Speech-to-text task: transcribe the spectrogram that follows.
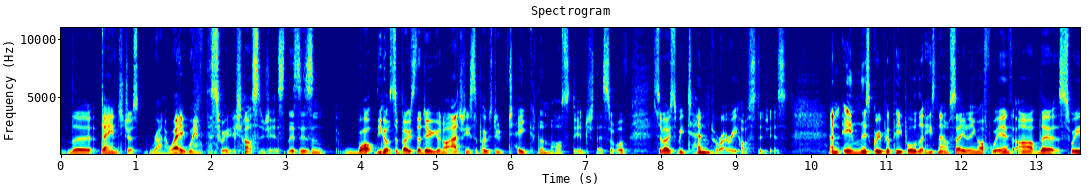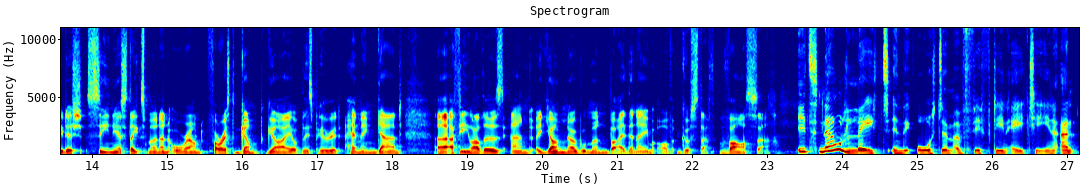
the Danes just ran away with the Swedish hostages. This isn't what you're supposed to do. You're not actually supposed to take them hostage, they're sort of supposed to be temporary hostages. And in this group of people that he's now sailing off with are the Swedish senior statesman and all round Forrest Gump guy of this period, Hemming Gad, uh, a few others, and a young nobleman by the name of Gustav Vasa. It's now late in the autumn of 1518, and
